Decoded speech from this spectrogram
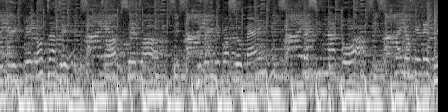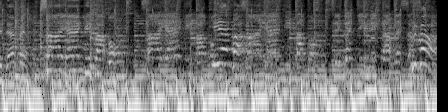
le pays fait contenter. Top, c'est toi. Le pays fait pas sommeil. Fais si n'a quoi. L'ayon qu'elle est demain. Sans qui pas bon. Sans qui pas? Bon. Sans qui pas bon. C'est quand il est capable. Plus fort.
